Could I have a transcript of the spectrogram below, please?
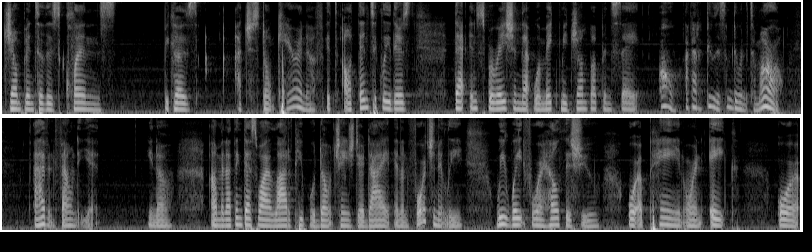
jump into this cleanse because I just don't care enough. It's authentically, there's that inspiration that will make me jump up and say, Oh, I got to do this. I'm doing it tomorrow. I haven't found it yet, you know? Um, and I think that's why a lot of people don't change their diet. And unfortunately, we wait for a health issue or a pain or an ache or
